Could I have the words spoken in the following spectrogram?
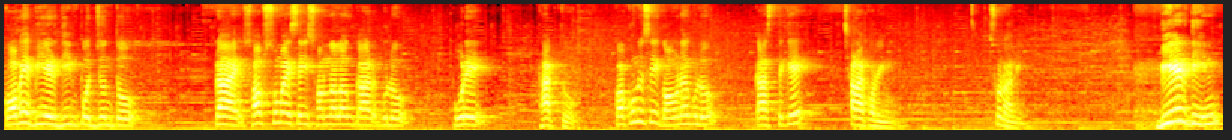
কবে বিয়ের দিন পর্যন্ত প্রায় সব সময় সেই স্বর্ণালঙ্কারগুলো পরে থাকতো। কখনো সেই গহনাগুলো কাছ থেকে ছাড়া করেনি। সোনালি। বিয়ের দিন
